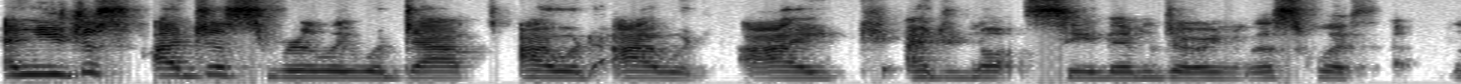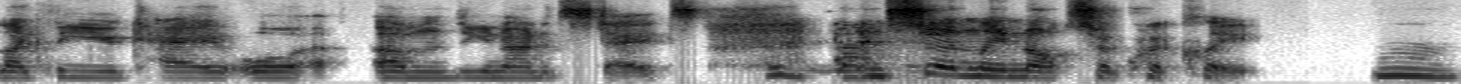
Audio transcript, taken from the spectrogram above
and you just I just really would doubt. I would I would I I do not see them doing this with like the UK or um the United States, Exactly. and certainly not so quickly. Mm.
